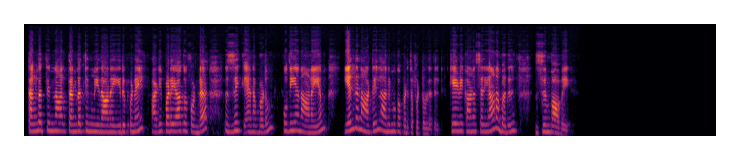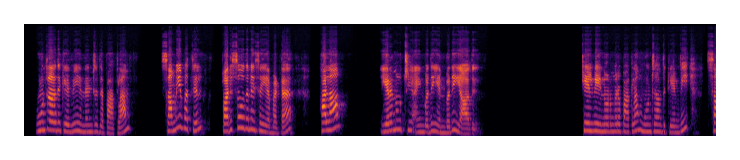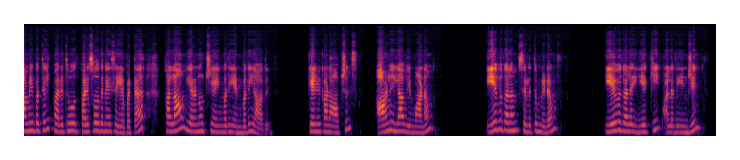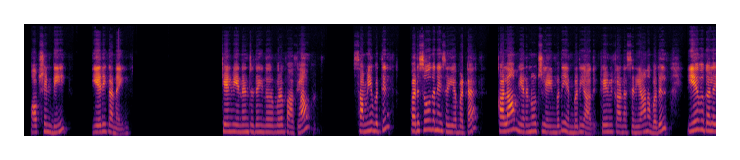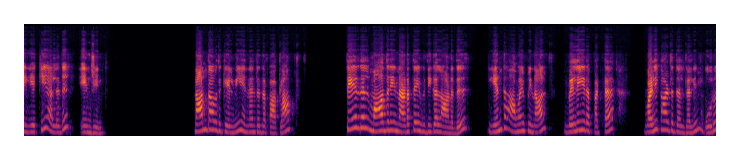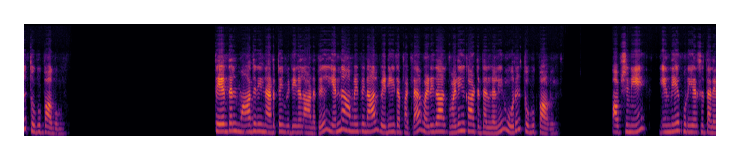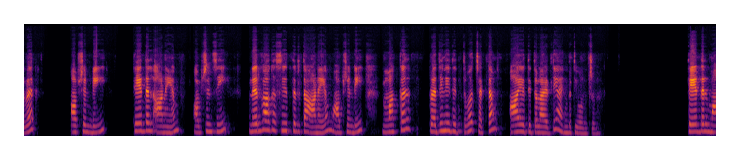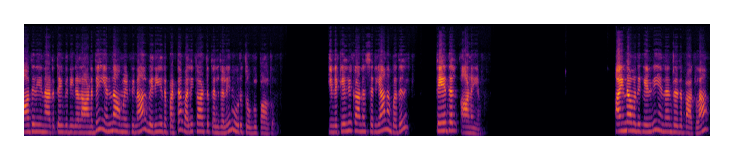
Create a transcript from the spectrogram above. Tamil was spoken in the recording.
தங்கத்தினால் தங்கத்தின் மீதான இருப்பினை அடிப்படையாக கொண்ட ஜிக் எனப்படும் புதிய நாணயம் எந்த நாட்டில் அறிமுகப்படுத்தப்பட்டுள்ளது? கேள்விக்கான சரியான பதில் ஜிம்பாவே மூன்றாவது கேள்வி என்னன்றதை பார்க்கலாம். சமீபத்தில் பரிசோதனை செய்யப்பட்ட கலாம் இருநூற்றி ஐம்பது என்பது யாது? கேள்வி இன்னொரு முறை பார்க்கலாம். மூன்றாவது கேள்வி சமீபத்தில் பரிசோ பரிசோதனை செய்யப்பட்ட கலாம் இருநூற்றி ஐம்பது என்பது யாது? கேள்விக்கான ஆப்ஷன்ஸ் ஆளில்லா விமானம். ஏவுகலம் செலுத்தும் இடம். ஏவுகல இயக்கி அல்லது இன்ஜின் ஆப்ஷன் டி எரிகணை. கேள்வி என்னன்றதை இன்னொரு முறை பார்க்கலாம். சமீபத்தில் பரிசோதனை செய்யப்பட்ட கலாம் இருநூற்றி ஐம்பது என்பது யாது? கேள்விக்கான சரியான பதில் ஏவுகலை இயக்கி அல்லது என்ஜின் நான்காவது கேள்வி என்னன்றதை பார்க்கலாம். தேர்தல் மாதிரி நடத்தை விதிகள் ஆனது எந்த அமைப்பினால் வெளியிடப்பட்ட வழிகாட்டுதல்களின் ஒரு தொகுப்பாகும்? தேர்தல் மாதிரி நடத்தை விதிகளானது என்ன அமைப்பினால் வெளியிடப்பட்ட வழிதா வழிகாட்டுதல்களின் ஒரு தொகுப்பாகும்? ஆப்ஷன் ஏ இந்திய குடியரசுத் தலைவர். ஆப்ஷன் பி தேர்தல் ஆணையம். ஆப்ஷன் சி நிர்வாக சீர்திருத்த ஆணையம் ஆப்ஷன் டி மக்கள் பிரதிநிதித்துவ சட்டம் ஆயிரத்தி தொள்ளாயிரத்தி ஐம்பத்தி ஒன்று. தேர்தல் மாதிரி நடத்தை விதிகளானது எந்த அமைப்பினால் வெளியிடப்பட்ட வழிகாட்டுதல்களின் ஒரு தொகுப்பாகும்? இந்த கேள்விக்கான சரியான பதில் தேர்தல் ஆணையம். ஐந்தாவது கேள்வி என்னன்றது பார்க்கலாம்.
